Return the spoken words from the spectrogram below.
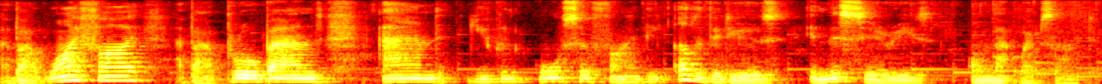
about Wi-Fi, about broadband, and you can also find the other videos in this series on that website.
